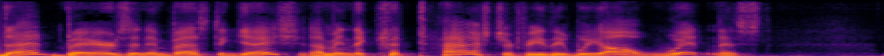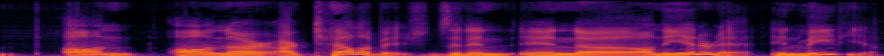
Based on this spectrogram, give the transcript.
That bears an investigation. I mean, the catastrophe that we all witnessed on on our, our televisions and in, in uh, on the internet in media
